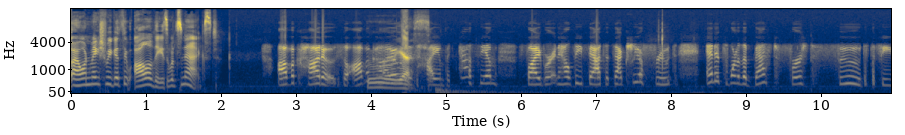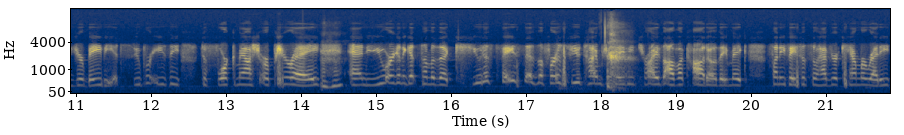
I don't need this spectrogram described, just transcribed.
I want to make sure we get through all of these. What's next? Avocados. So avocado Ooh, yes. is high in potassium, fiber, and healthy fats. It's actually a fruit, and it's one of the best first foods to feed your baby. It's super easy to fork mash or puree, mm-hmm. and you are going to get some of the cutest faces the first few times your baby tries avocado. They make funny faces, so have your camera ready.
